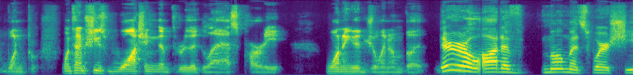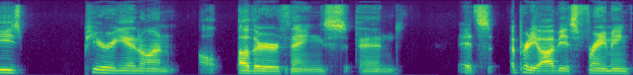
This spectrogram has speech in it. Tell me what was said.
one one time she's watching them through the glass party, wanting to join them, but There are a lot of moments where she's peering in on all other things, and it's a pretty obvious framing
